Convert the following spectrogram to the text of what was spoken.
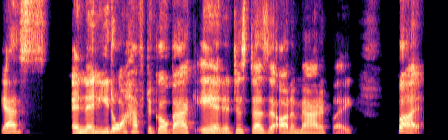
Yes. And then you don't have to go back in, it just does it automatically. But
